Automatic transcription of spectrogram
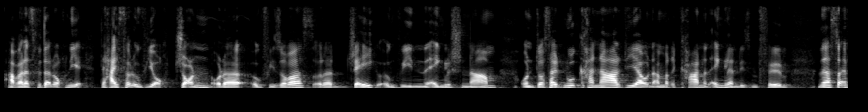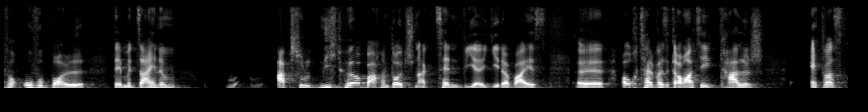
aber das wird halt auch nie, der heißt halt irgendwie auch John oder irgendwie sowas oder Jake, irgendwie einen englischen Namen. Und du hast halt nur Kanadier und Amerikaner und Engländer in diesem Film. Und dann hast du einfach Uwe Boll, der mit seinem absolut nicht hörbaren deutschen Akzent, wie ja jeder weiß, äh, auch teilweise grammatikalisch etwas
